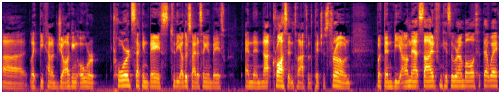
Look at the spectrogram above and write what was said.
uh, like be kind of jogging over towards second base to the other side of second base, and then not cross it until after the pitch is thrown, but then be on that side in case the ground ball is hit that way.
